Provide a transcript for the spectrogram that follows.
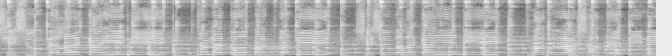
শিশু বেলার কাহিনী জুনাতো বাগদাদি শিশু বেলার কাহিনী মাদ্রাসাতে তিনি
